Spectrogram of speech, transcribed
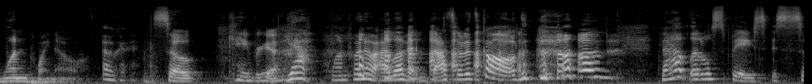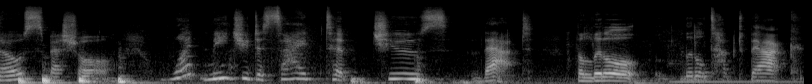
1.0. Okay. So, Cambria. Yeah, 1.0. I love it. That's what it's called. um, that little space is so special. What made you decide to choose that? The little, little tucked back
